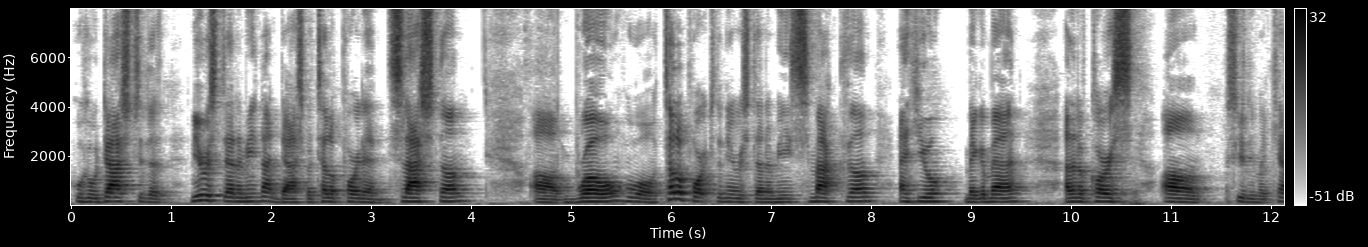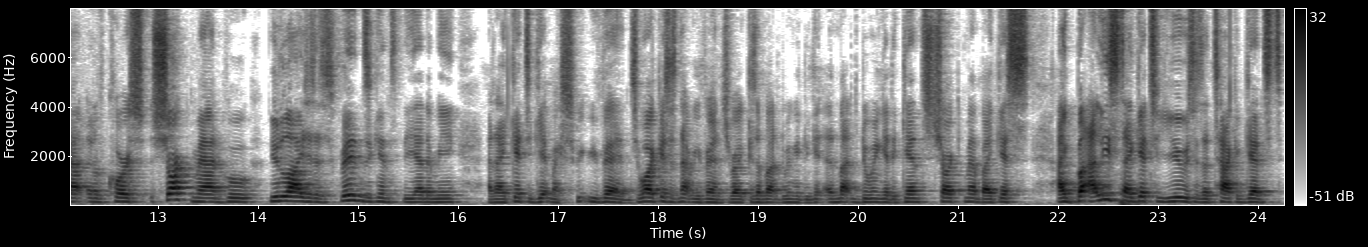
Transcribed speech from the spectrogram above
who will dash to the nearest enemy, not dash, but teleport and slash them. Um, who will teleport to the nearest enemy, smack them, and heal Mega Man. And then, of course, um, excuse me, my cat. And of course, Shark Man, who utilizes his fins against the enemy, and I get to get my sweet revenge. Well, I guess it's not revenge, right? Because I'm not doing it again. I'm not doing it against Shark Man, but I guess I. But at least I get to use his attack against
